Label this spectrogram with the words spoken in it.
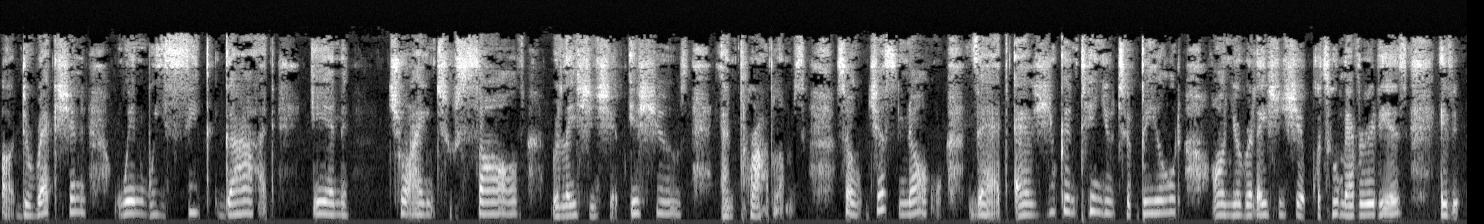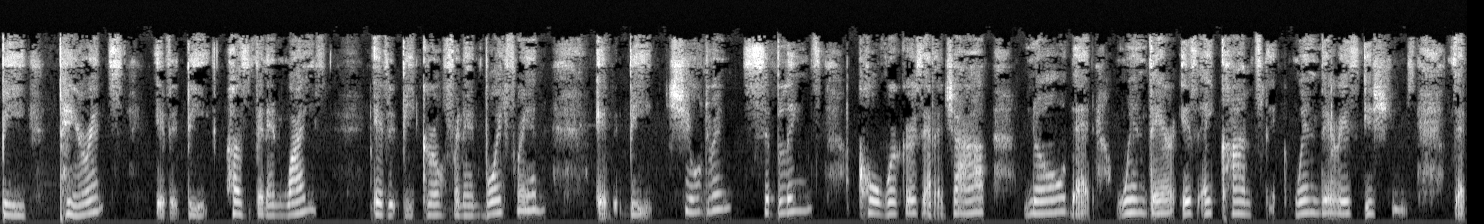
uh, direction when we seek God in trying to solve relationship issues and problems. So just know that as you continue to build on your relationship with whomever it is, if it be parents, if it be husband and wife, if it be girlfriend and boyfriend, if it be children, siblings, co-workers at a job, know that when there is a conflict, when there is issues, that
